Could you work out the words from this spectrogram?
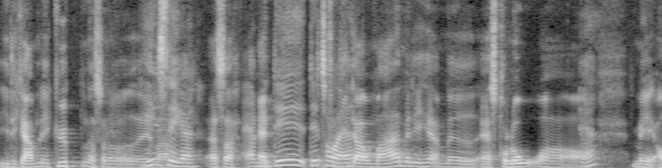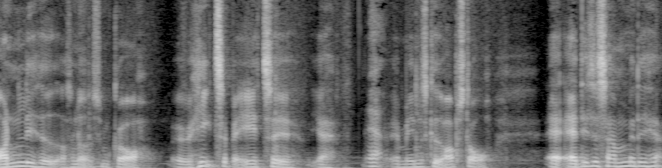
i det gamle Ægypten og sådan noget? Helt eller? sikkert. Altså, Jamen at, det, det tror jeg. der er jo meget med det her med astrologer og ja. med åndelighed og sådan noget, som går øh, helt tilbage til, ja, ja. at mennesket opstår. Er, er det det samme med det her?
